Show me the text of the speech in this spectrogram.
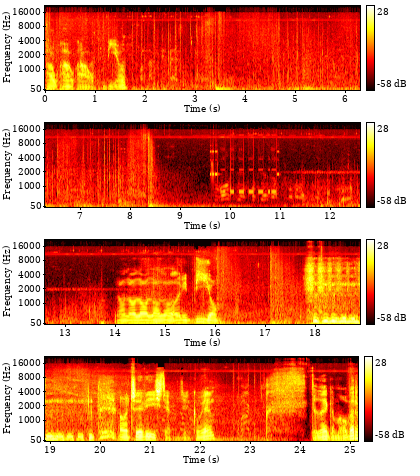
Au, au, au. Bio. Lo, lo, lo, lo, lo, ale mi biją. Oczywiście. Dziękuję. Tyle, game over.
